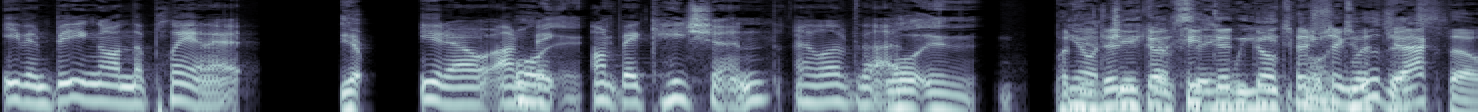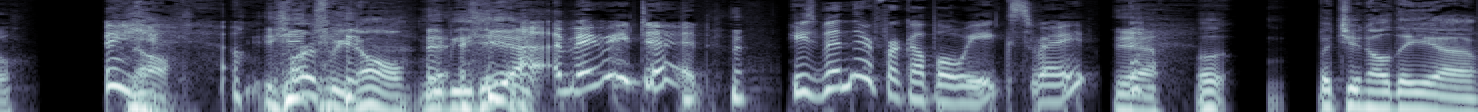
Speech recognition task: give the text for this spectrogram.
even being on the planet. Yep. You know, on, Well, va- on vacation. I loved that. Well, in But You he know, didn't go. He saying didn't go need go and fishing do with Jack though. no, as far as we know, maybe he did. Yeah. Yeah, maybe he did. He's been there for a couple weeks, right? Yeah. But you know, they uh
